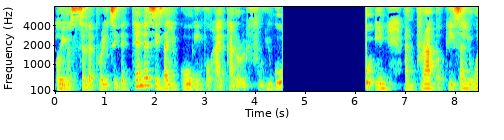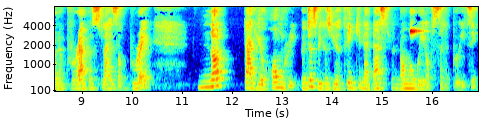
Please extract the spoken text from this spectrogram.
or you're celebrating, the tendency is that you go in for high calorie food. You go in and grab a pizza, you want to grab a slice of bread, not that you're hungry, but just because you're thinking that that's your normal way of celebrating.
